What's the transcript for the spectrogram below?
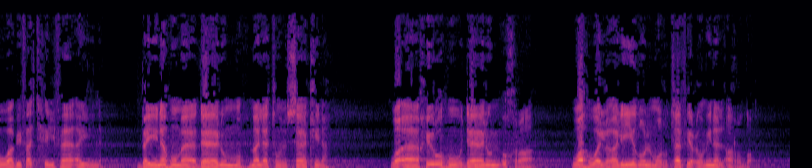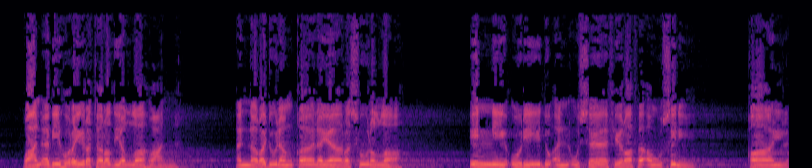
هو بفتح الفاءين بينهما دال مهملة ساكنة. وآخره دال أخرى. وهو الغليظ المرتفع من الأرض. وعن أبي هريرة رضي الله عنه أن رجلا قال يا رسول الله إني أريد أن أسافر فأوصني. قال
